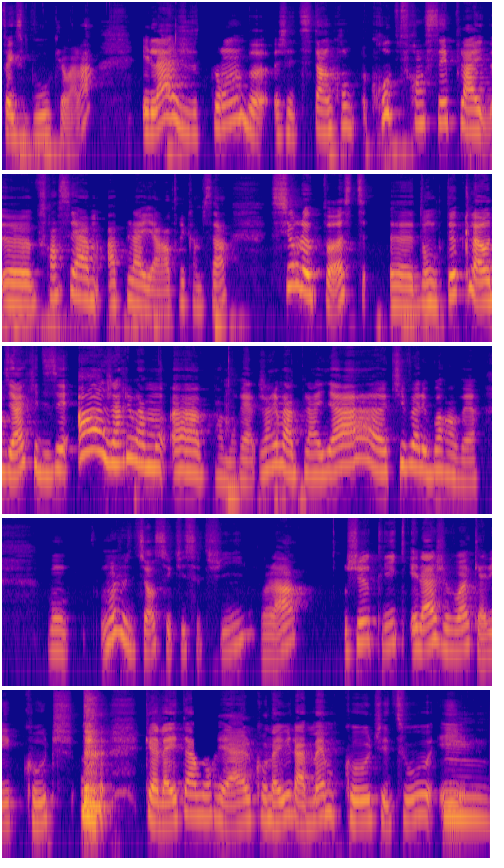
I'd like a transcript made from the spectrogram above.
Facebook, voilà. Et là, je tombe, c'était un grou- groupe français, euh, français à, Playa, un truc comme ça, sur le poste euh, donc de Claudia qui disait ah j'arrive à, Mon Montréal j'arrive à Playa euh, qui veut aller boire un verre? Bon moi je me dis tiens c'est qui cette fille? Voilà. Je clique et là je vois qu'elle est coach qu'elle a été à Montréal qu'on a eu la même coach et tout et Hmm.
